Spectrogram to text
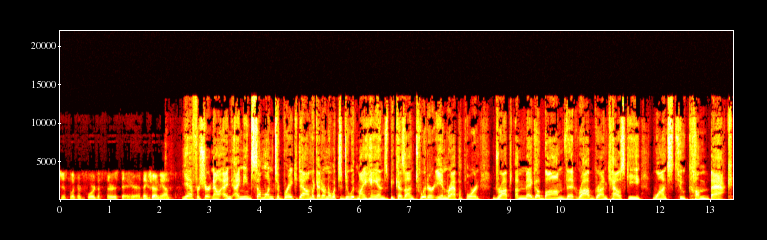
Just looking forward to Thursday here. Thanks for having me on. Yeah, for sure. Now, I, I need someone to break down. Like, I don't know what to do with my hands because on Twitter, Ian Rapoport dropped a mega bomb that Rob Gronkowski wants to come back.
